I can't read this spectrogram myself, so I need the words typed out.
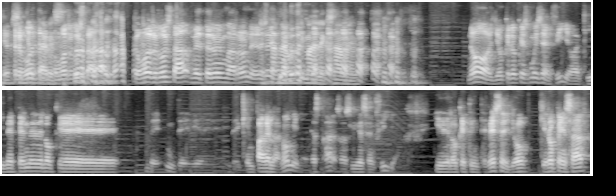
Qué pregunta, ¿cómo os gusta? ¿Cómo os gusta meterme en marrones? Esta es la última del examen. No, yo creo que es muy sencillo. Aquí depende de lo que. de, de, quién pague la nómina. Ya está, es así de sencillo. Y de lo que te interese. Yo quiero pensar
